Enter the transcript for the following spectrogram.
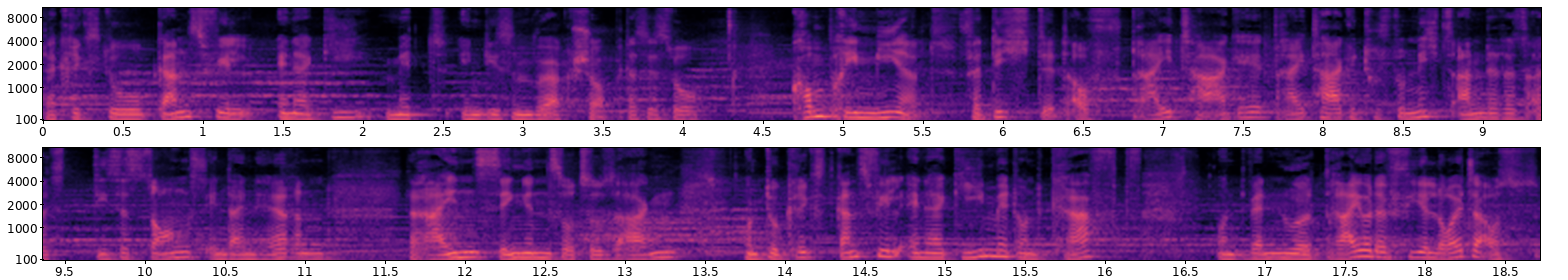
Da kriegst du ganz viel Energie mit in diesem Workshop. Das ist so komprimiert, verdichtet auf drei Tage. Drei Tage tust du nichts anderes als diese Songs in dein Hirn reinsingen sozusagen. Und du kriegst ganz viel Energie mit und Kraft. Und wenn nur drei oder vier Leute aus,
